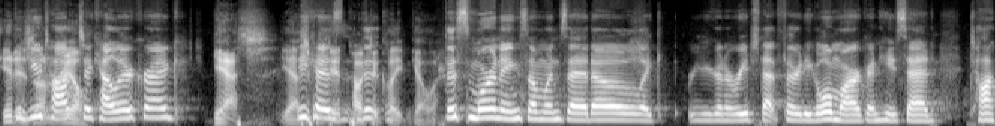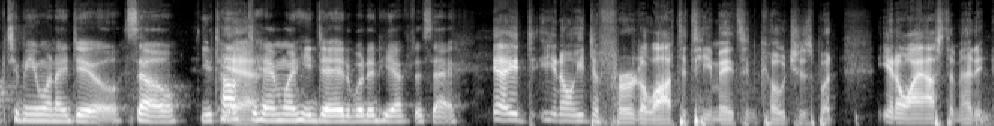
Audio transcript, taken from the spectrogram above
It Did is you unreal. talk to Keller, Craig? Yes, yes. Because we did talk the- to Clayton Keller. This morning, someone said, "Oh, like you're gonna reach that 30 goal mark," and he said, "Talk to me when I do." So you talked Yeah. to him when he did. What did he have to say? Yeah, he, you know, he deferred a lot to teammates and coaches, but you know, I asked him, "Had-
